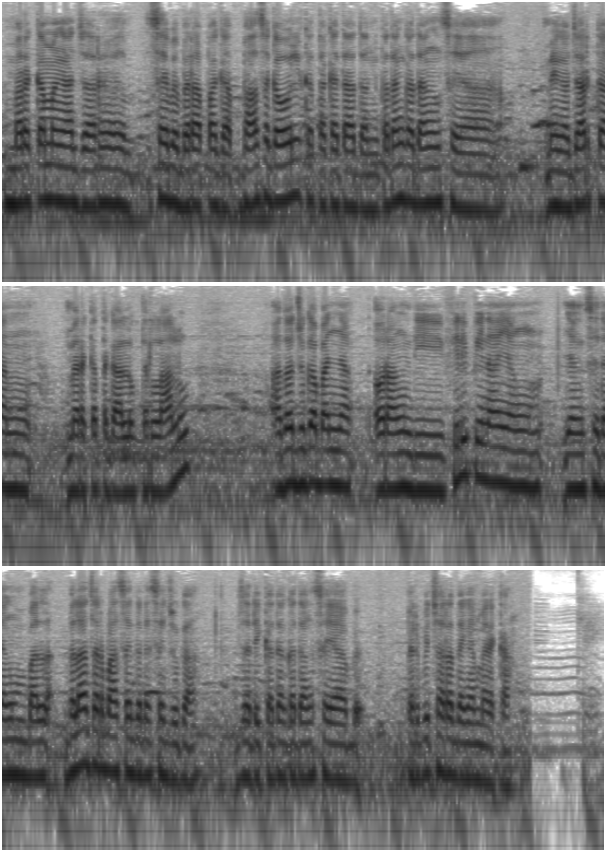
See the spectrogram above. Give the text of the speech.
Mereka mengajar saya beberapa bahasa gaul, kata-kata, dan kadang-kadang saya mengajarkan mereka Tagalog terlalu. Ada juga banyak orang di Filipina yang yang sedang bela- belajar bahasa Indonesia juga. Jadi kadang-kadang saya be- berbicara dengan mereka. Okay.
